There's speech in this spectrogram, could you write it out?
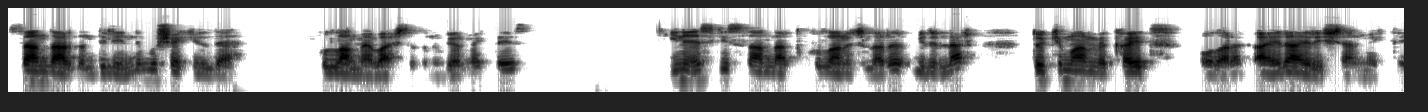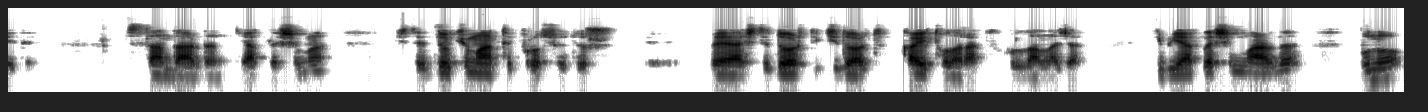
standardın dilini bu şekilde kullanmaya başladığını görmekteyiz. Yine eski standart kullanıcıları bilirler, döküman ve kayıt olarak ayrı ayrı işlenmekteydi. Standardın yaklaşımı işte dokümante prosedür veya işte 424 kayıt olarak kullanılacak gibi yaklaşım vardı. Bunu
